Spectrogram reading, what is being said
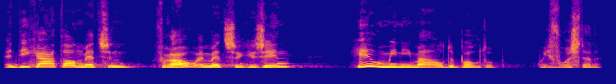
En die gaat dan met zijn vrouw en met zijn gezin heel minimaal de boot op. Moet je je voorstellen.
